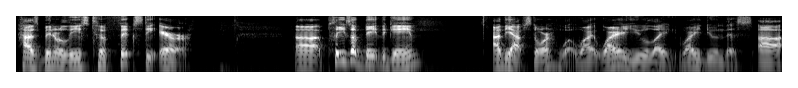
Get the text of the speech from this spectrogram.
has been released to fix the error. Uh, please update the game at the App Store. Why, why are you like, why are you doing this? Uh,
